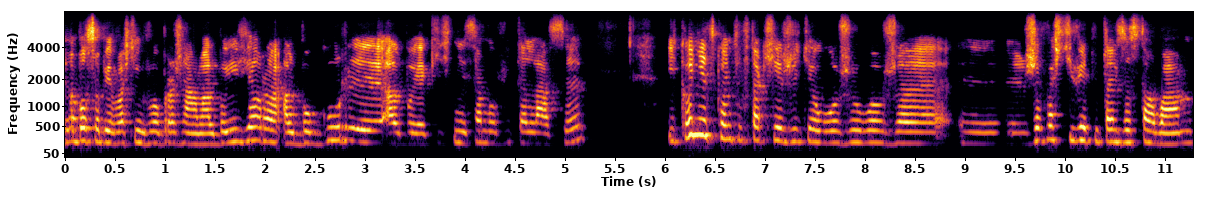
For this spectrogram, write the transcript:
no bo sobie właśnie wyobrażałam albo jeziora, albo góry, albo jakieś niesamowite lasy. I koniec końców tak się życie ułożyło, że, y, że właściwie tutaj zostałam.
